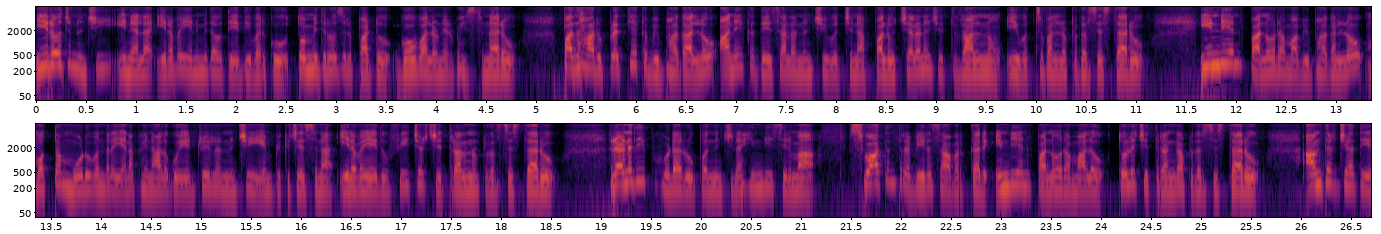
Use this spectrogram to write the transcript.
ఈ రోజు నుంచి ఈ నెల ఇరవై ఎనిమిదవ తేదీ వరకు తొమ్మిది రోజుల పాటు గోవాలో నిర్వహిస్తున్నారు. పదహారు ప్రత్యేక విభాగాల్లో అనేక దేశాల నుంచి వచ్చిన పలు చలనచిత్రాలను ఈ ఉత్సవంలో ప్రదర్శిస్తారు. ఇండియన్ పనోరమా విభాగంలో మొత్తం మూడు వందల ఎనభై నాలుగు ఎంట్రీల నుంచి ఎంపిక చేసిన ఇరవై ఐదు ఫీచర్ చిత్రాలను ప్రదర్శిస్తారు. రణదీప్ కూడా రూపొందించిన హిందీ సినిమా స్వాతంత్ర వీర సావర్కర్ ఇండియన్ పనోరమాలో తొలి చిత్రంగా ప్రదర్శిస్తారు. అంతర్జాతీయ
